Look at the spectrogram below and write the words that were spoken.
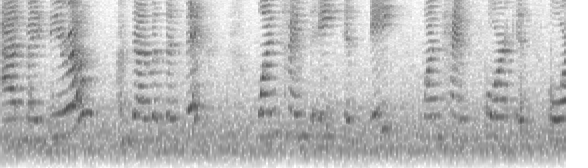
Add my 0, I'm done with the 6. 1 times 8 is 8, 1 times 4 is 4.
